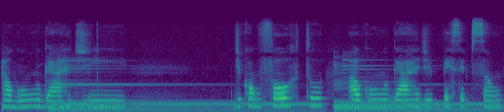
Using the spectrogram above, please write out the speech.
algum lugar de, de conforto, algum lugar de percepção.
